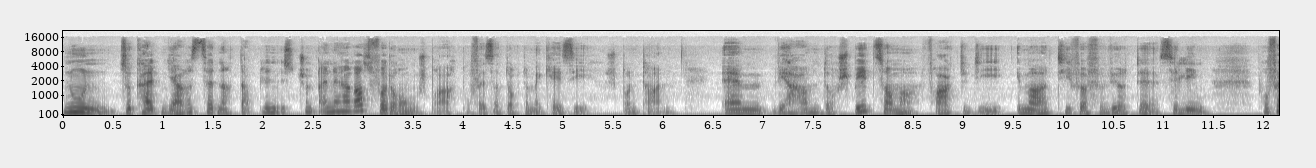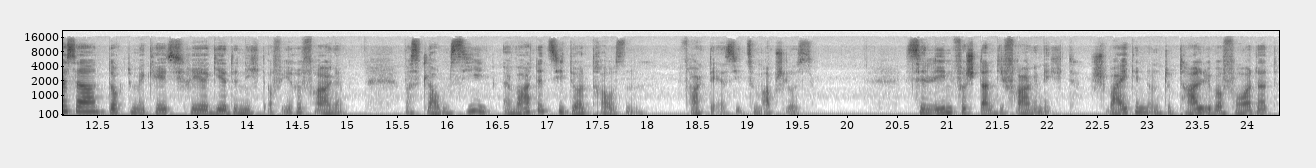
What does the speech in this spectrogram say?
Nun, zur kalten Jahreszeit nach Dublin ist schon eine Herausforderung, sprach Professor Dr. Macasey spontan. Ähm, wir haben doch Spätsommer, fragte die immer tiefer verwirrte Celine. Professor Dr. McCasey reagierte nicht auf ihre Frage. Was glauben Sie, erwartet Sie dort draußen? fragte er sie zum Abschluss. Celine verstand die Frage nicht. Schweigend und total überfordert,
